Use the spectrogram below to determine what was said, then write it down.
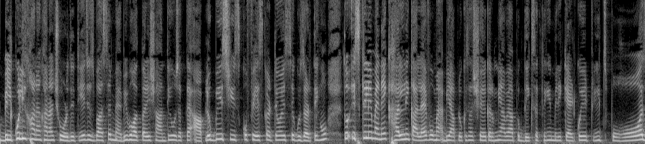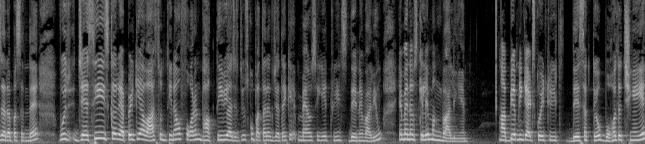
बिल्कुल ही खाना खाना छोड़ देती है, जिस बात से मैं भी बहुत परेशान थी। हो सकता है आप लोग भी इस चीज़ को फेस करते हो, इससे गुजरते हो। तो इसके लिए मैंने एक हल निकाला है, वो मैं अभी आप लोग के साथ शेयर करूँगी। यहाँ आप लोग देख सकते हैं कि मेरी कैट को ये ट्रीट्स बहुत ज़्यादा पसंद है। वो जैसे ही इसका रैपर की आवाज़ सुनती है ना, वो फ़ौरन भागती हुई आ जाती है। उसको पता लग जाता है कि मैं उसे ये ट्रीट्स देने वाली हूँ, या मैंने उसके लिए मंगवा ली हैं। आप भी अपनी कैट्स को ये ट्रीट्स दे सकते हो बहुत अच्छी हैं ये।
